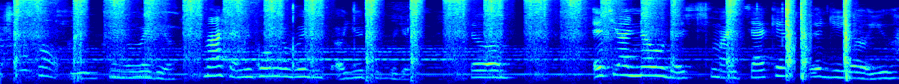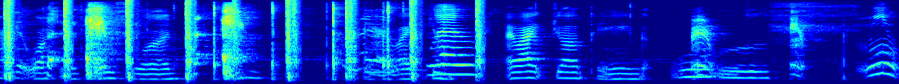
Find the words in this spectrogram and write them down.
Minecraft. stop. I'm a video. Max, I'm recording a video, a YouTube video. So, um, if you noticed my second video, you haven't watched the first one. I like Well, I like jumping. Ooh. ooh.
